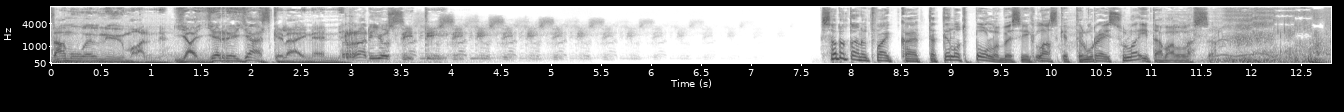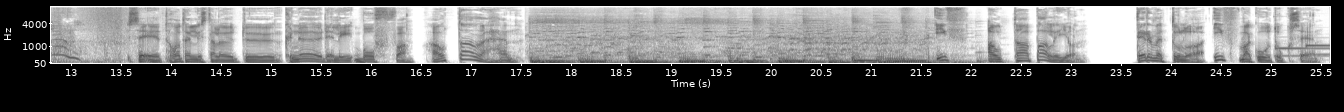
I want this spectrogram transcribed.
Samuel Nyman ja Jere Jäskeläinen. Radio City. Sanotaan nyt vaikka, että telot polvesi laskettelureissulla Itävallassa. Se, että hotellista löytyy knöydeli buffa, auttaa vähän. IF auttaa paljon. Tervetuloa IF-vakuutukseen.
